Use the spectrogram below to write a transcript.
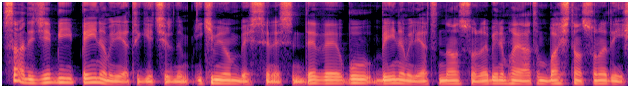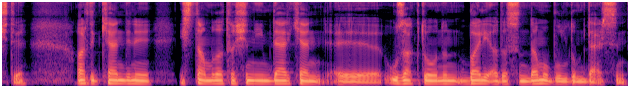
Sadece bir beyin ameliyatı geçirdim 2015 senesinde ve bu beyin ameliyatından sonra benim hayatım baştan sona değişti. Artık kendini İstanbul'a taşınayım derken e, uzak doğunun Bali adasında mı buldum dersin.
